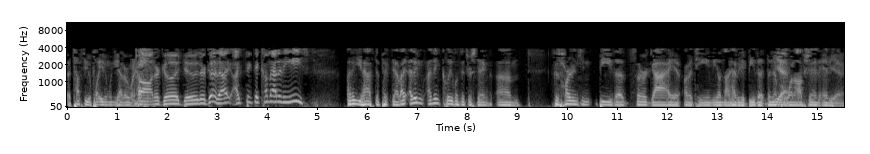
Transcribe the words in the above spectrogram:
a tough team to play even when you have everyone Oh, they're good, dude. They're good. I I think they come out of the East. I think you have to pick them. I, I think I think Cleveland's interesting um, because Harden can be the third guy on a team. You know, not having to be the, the number Yeah. one option, and Yeah.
